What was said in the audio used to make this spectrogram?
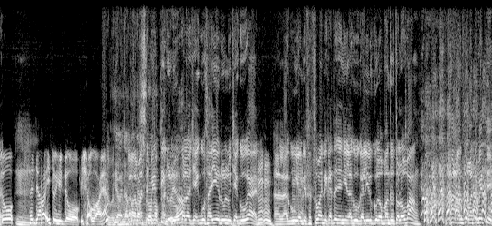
So Hmm. sejarah itu hidup insya-Allah ya. Betul, Ya, betul. Kalau matematik kan dulu ya. Kalau cikgu saya dulu cikgu kan Mm-mm. uh, Lagu yang dia sesuai Dia kata nyanyi lagu Gali lubang tutup lubang Untuk matematik.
